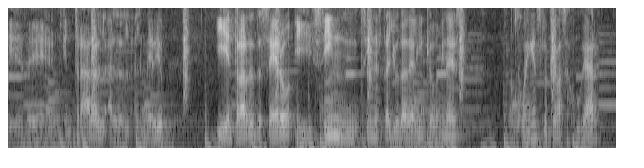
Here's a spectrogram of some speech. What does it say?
eh, de entrar al, al- al medio y entrar desde cero y sin, sin esta ayuda de alguien que lo domina es juegues lo que vas a jugar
